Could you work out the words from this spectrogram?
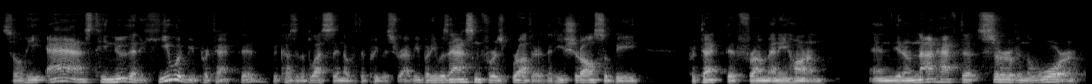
So he asked, he knew that he would be protected because of the blessing of the previous rabbi, but he was asking for his brother that he should also be protected from any harm and, you know, not have to serve in the war.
